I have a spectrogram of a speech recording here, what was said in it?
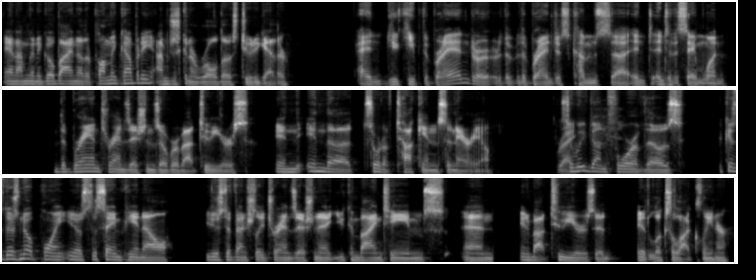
and I'm going to go buy another plumbing company, I'm just going to roll those two together. And do you keep the brand or, the, the brand just comes uh, into, into the same one? The brand transitions over about two years in in the sort of tuck in scenario. Right. So we've done four of those because there's no point, you know, it's the same P&L. You just eventually transition it, you combine teams, and in about two years, it it looks a lot cleaner.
